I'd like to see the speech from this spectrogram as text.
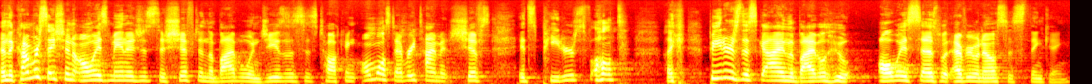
And the conversation always manages to shift in the Bible when Jesus is talking. Almost every time it shifts, it's Peter's fault. Like, Peter's this guy in the Bible who always says what everyone else is thinking.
